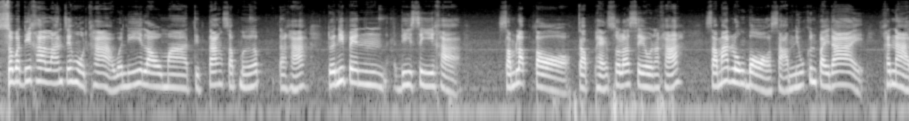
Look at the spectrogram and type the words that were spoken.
สวัสดีค่ะร้านเจโหดค่ะ วันนี้เรามาติดตั้งซับเมอร์ฟนะคะ ตัวนี้เป็น DC ค่ะสำหรับต่อกับแผงโซลาร์เซลล์นะคะ สามารถลงบ่อ 3 นิ้วขึ้นไปได้ ขนาด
